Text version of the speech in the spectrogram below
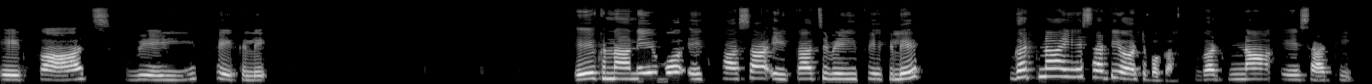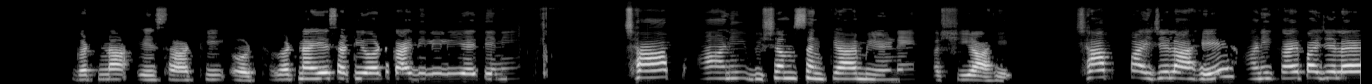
एकाच वेळी फेकले। एक नाणे व एक फासा एकाच वेळी फेकले। घटना ए साठी अट बघा। घटना ए साठी. घटना ए साठी अट. घटना ए साठी अट काय दिलेली आहे त्यांनी? छाप आणि विषम संख्या मिळणे अशी आहे. छाप पाहिजे आहे आणि काय पाहिजे आहे?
